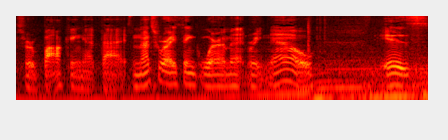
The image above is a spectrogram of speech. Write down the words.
sort of balking at that? And that's where I think where I'm at right now is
